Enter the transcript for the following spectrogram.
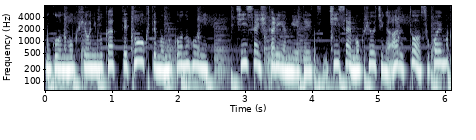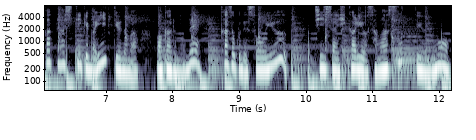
向こうの目標に向かって遠くても向こうの方に小さい光が見えたり小さい目標値があるとそこへ向かって走っていけばいいっていうのが分かるので家族でそういう小さい光を探すっていうのも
